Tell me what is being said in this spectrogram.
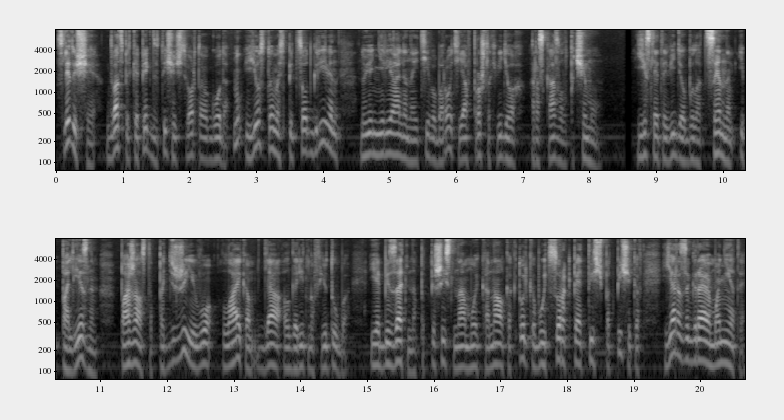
Следующее, 25 копеек 2004 года. Ну, ее стоимость 500 гривен, но ее нереально найти в обороте, я в прошлых видео рассказывал почему. Если это видео было ценным и полезным, пожалуйста, поддержи его лайком для алгоритмов YouTube. И обязательно подпишись на мой канал, как только будет 45 тысяч подписчиков, я разыграю монеты.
